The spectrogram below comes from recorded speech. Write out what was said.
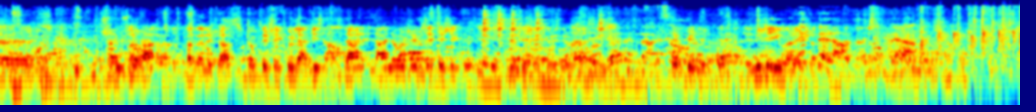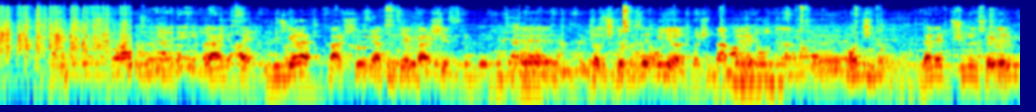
Ee, mutlaka kazanacağız. Çok teşekkürler. Biz Lale, Lale Hoca bize teşekkür ediyor, biz size teşekkür ediyoruz aslında. Hep birlikte e, nice yıllar Hep yaşadık. beraber, hep beraber. Yani rüzgara karşı ve akıntıya karşı e, çalıştığımızı biliyoruz başından beri. E, onun için ben hep şunu söylerim.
